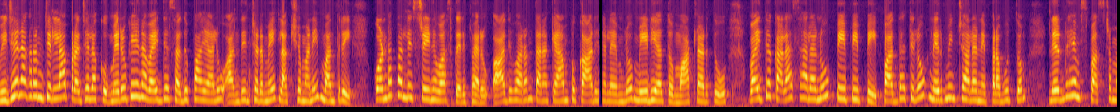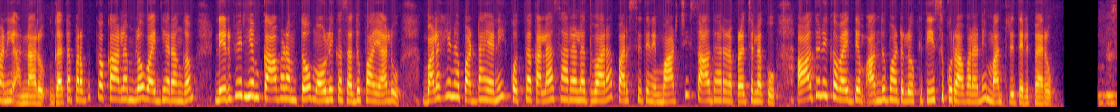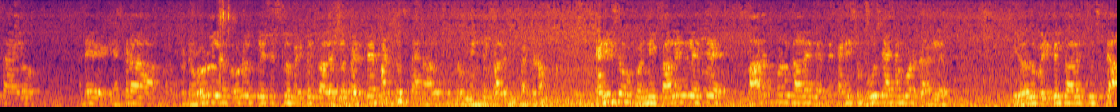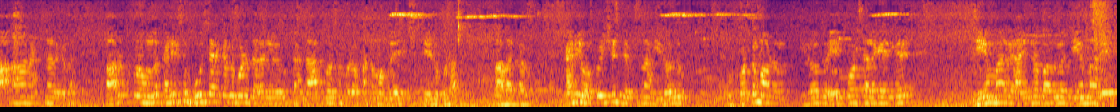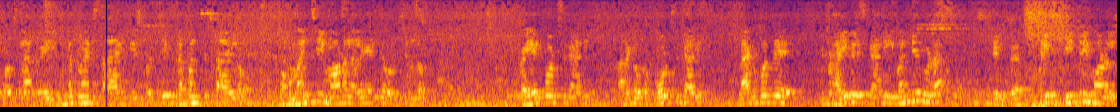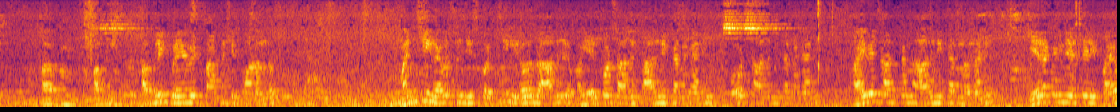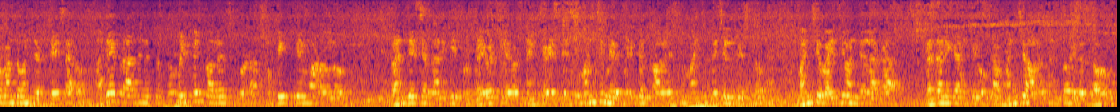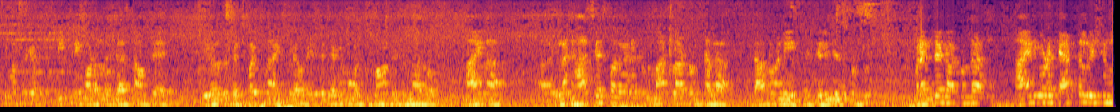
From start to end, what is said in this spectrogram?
విజయనగరం జిల్లా ప్రజలకు మెరుగైన వైద్య సదుపాయాలు అందించడమే లక్ష్యమని మంత్రి కొండపల్లి శ్రీనివాస్ తెలిపారు. ఆదివారం తన క్యాంపు కార్యాలయంలో మీడియాతో మాట్లాడుతూ వైద్య కళాశాలను పీపీపీ పద్ధతిలో నిర్మించాలనే ప్రభుత్వం నిర్ణయం స్పష్టమని అన్నారు. గత ప్రభుత్వ కాలంలో వైద్య రంగం నిర్వీర్యం కావడంతో మౌలిక సదుపాయాలు బలహీనపడ్డాయని కొత్త కళాశాలల ద్వారా పరిస్థితిని మార్చి సాధారణ ప్రజలకు ఆధునిక వైద్యం అందుబాటులోకి తీసుకురావాలని మంత్రి తెలిపారు. పూర్తి స్థాయిలో అంటే ఎక్కడ ఒక రూరల్ రూరల్ ప్లేసెస్లో మెడికల్ కాలేజ్లో పెడితే ఫండ్స్ వస్తాయని ఆలోచనతో మెడికల్ కాలేజ్ పెట్టడం. కనీసం కొన్ని కాలేజీలు అయితే భారత్పురం కాలేజ్ అయితే కనీసం భూశాఖం కూడా జరగలేదు. ఈ రోజు మెడికల్ కాలేజ్ చూస్తే ఆహా అని అంటున్నారు కదా. భారత్పురంలో కనీసం భూసేకరణ కూడా జరగలేదు. కానీ దానికోసం కూడా ఫండ్ మొబిలైజేషన్ చేయడం కూడా బాధాకరం. కానీ ఒక విషయం చెప్తున్నాను. ఈరోజు కొత్త మోడల్ ఈ రోజు ఎయిర్పోర్ట్స్ ఎలాగైతే జిఎంఆర్ హైదరాబాద్లో జిఎంఆర్ ఎయిర్పోర్ట్స్ లాంటివి ఉన్నతమైన స్థాయికి తీసుకొచ్చి ప్రపంచ స్థాయిలో ఒక మంచి మోడల్ ఎలాగైతే వచ్చిందో ఒక ఎయిర్పోర్ట్స్ కానీ అలాగే ఒక పోర్ట్స్ కానీ లేకపోతే ఇప్పుడు హైవేస్ కానీ ఇవన్నీ కూడా C three model public private partnership మోడల్లో మంచి వ్యవస్థను తీసుకొచ్చి ఈ రోజు ఆధునిక ఎయిర్పోర్ట్స్ ఆధునిక ఆధునీకరణ కానీ పోర్ట్స్ ఆధునీకరణ కానీ హైవేస్ ఆధునీకరణ ఆధునీకరణలో కానీ ఏ రకంగా చేస్తే ఈ ప్రయోగవంతం చేశారో అదే ప్రాధాన్యతతో మెడికల్ కాలేజ్ కూడా ఒక పీపీ మోడల్లో రన్ చేసేదానికి ఇప్పుడు ప్రైవేట్ ఫ్లేవర్స్ ఎంకరేజ్ చేసి మంచి మెడికల్ కాలేజ్ మంచి ఫెసిలిటీస్తో మంచి వైద్యం అందేలాగా ప్రజానికానికి ఒక మంచి ఆలోచనతో ఈరోజు గౌరవ ముఖ్యమంత్రి గారు పీపీ మోడల్లో చేస్తా ఉంటే ఈ రోజు ప్రతిపక్ష నాయకులు ఎవరైతే జగన్మోహన్ మోహన్ రెడ్డి ఉన్నారో ఆయన ఇలాంటి హాస్యాస్పదమైనటువంటి మాట్లాడటం చాలా దారుణమని నేను తెలియజేసుకుంటూ మరి అంతేకాకుండా ఆయన కూడా క్యాపిటల్ విషయంలో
